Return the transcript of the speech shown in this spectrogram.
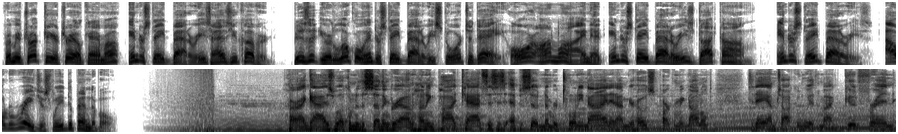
From your truck to your trail camera, Interstate Batteries has you covered. Visit your local Interstate Battery store today or online at interstatebatteries.com. Interstate Batteries, outrageously dependable. All right, guys, welcome to the Southern Ground Hunting Podcast. This is episode number 29, and I'm your host, Parker McDonald. Today I'm talking with my good friend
